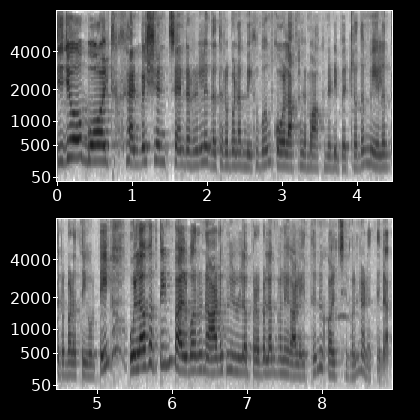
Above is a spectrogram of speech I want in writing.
ஜிஜோ போல்ட் கன்வென்ஷன் சென்டரில் இந்த திருமணம் மிகவும் கோலாகலமாக நடைபெற்றது. மேலும் திருமணத்தையொட்டி உலகத்தின் பல்வேறு நாடுகளில் உள்ள பிரபலங்களை அழைத்து நிகழ்ச்சிகள் நடத்தினர்.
